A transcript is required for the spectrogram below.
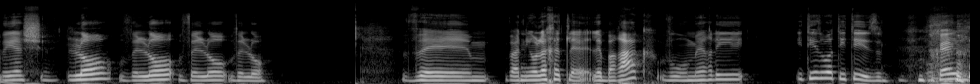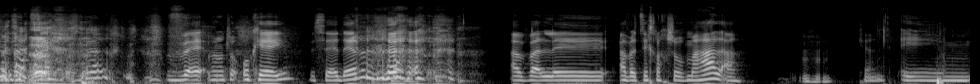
ויש לא ולא ולא ולא. ו... ואני הולכת לברק, והוא אומר לי, it is what it is, אוקיי? ואני אומרת לו, אוקיי, בסדר, אבל, אה, אבל צריך לחשוב מה הלאה. כן. אמ,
